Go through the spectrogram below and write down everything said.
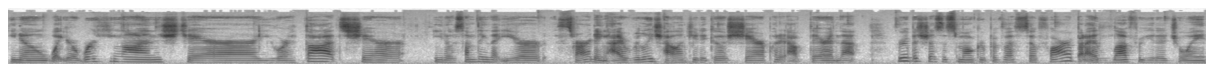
you know what you're working on. Share your thoughts. Share you know something that you're starting. I really challenge you to go share. Put it out there in that group. It's just a small group of us so far but i'd love for you to join.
